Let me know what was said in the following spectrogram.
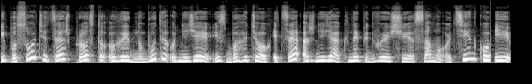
І по суті, це ж просто огидно бути однією із багатьох, і це аж ніяк не підвищує самооцінку, і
